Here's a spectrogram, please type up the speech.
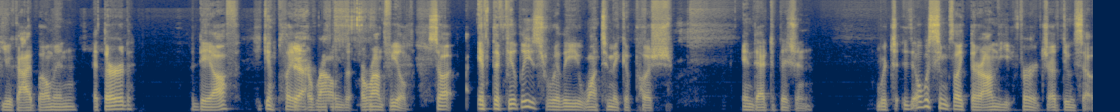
your guy Bowman a third a day off he can play yeah. around around the field. So uh, if the Phillies really want to make a push in that division, which it always seems like they're on the verge of doing so,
